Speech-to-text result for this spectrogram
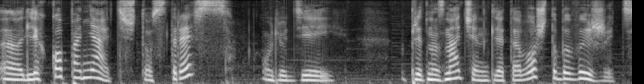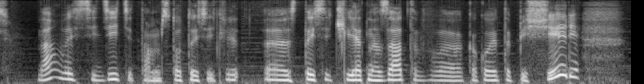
легко понять, что стресс у людей предназначен для того, чтобы выжить. Да? Вы сидите там 100 тысяч, э, тысяч лет назад в какой-то пещере,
